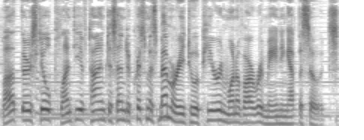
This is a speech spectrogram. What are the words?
But there's still plenty of time to send a Christmas memory to appear in one of our remaining episodes.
